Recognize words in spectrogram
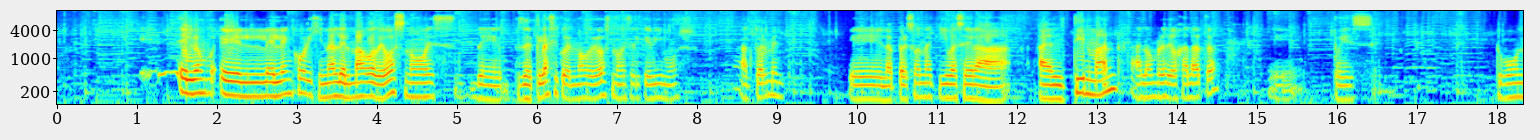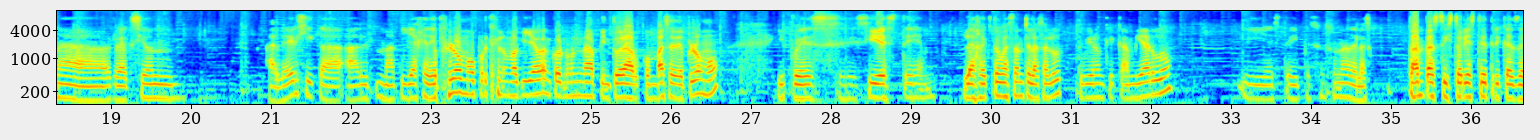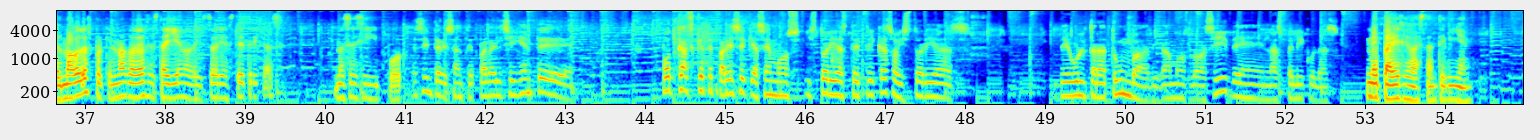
el, el, elenco original del Mago de Oz no es de, pues, del clásico del Mago de Oz, no es el que vimos actualmente. Eh, la persona que iba a ser a, al Tin Man, al hombre de hojalata, pues tuvo una reacción alérgica al maquillaje de plomo porque lo maquillaban con una pintura con base de plomo y pues eh, sí este le afectó bastante la salud tuvieron que cambiarlo y este y pues es una de las tantas historias tétricas del mago de Oz porque el mago de Oz está lleno de historias tétricas no sé si por... Es interesante. Para el siguiente podcast, ¿qué te parece que hacemos historias tétricas o historias de ultratumba, digámoslo así, de en las películas? Me parece bastante bien.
